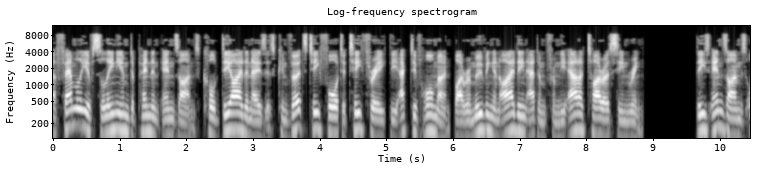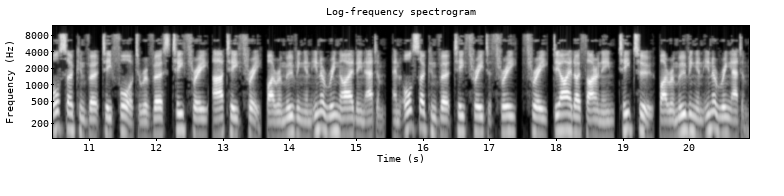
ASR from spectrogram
A family of selenium-dependent enzymes called deiodinases converts T4 to T3 the active hormone by removing an iodine atom from the outer tyrosine ring. These enzymes also convert T4 to reverse T3 RT3 by removing an inner ring iodine atom, and also convert T3 to 3,3-diiodothyronine T2 by removing an inner ring atom.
